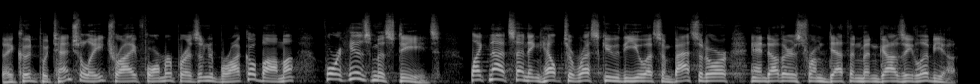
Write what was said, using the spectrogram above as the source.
They could potentially try former President Barack Obama for his misdeeds, like not sending help to rescue the U.S. ambassador and others from death in Benghazi, Libya,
